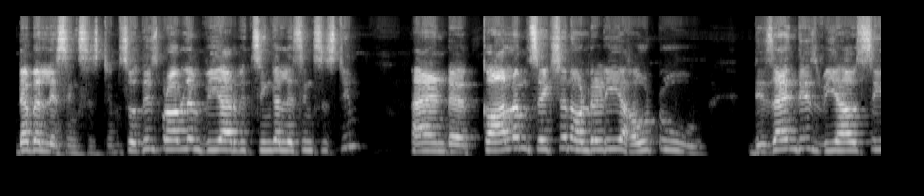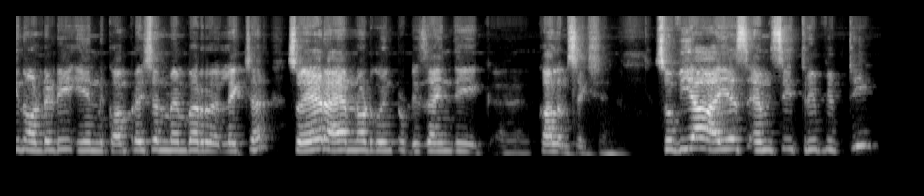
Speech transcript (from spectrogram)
double lacing system. So this problem we are with single lacing system and uh, column section already how to design this we have seen already in compression member lecture. So here I am not going to design the uh, column section. So we have ISMC 350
